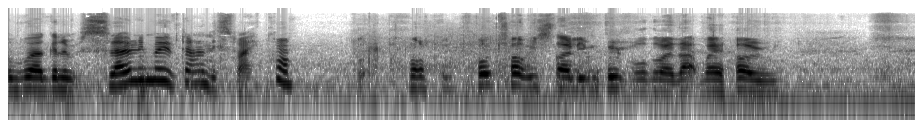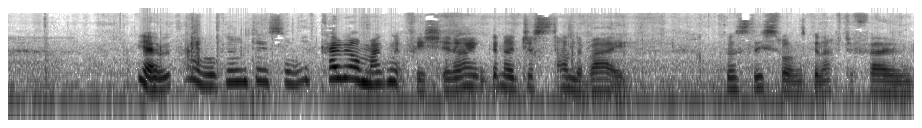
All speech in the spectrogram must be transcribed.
we're going to slowly move down this way. Come on. What can't we slowly move all the way that way home? Yeah, we can. We're going to do some. We'll carry on magnet fishing. I ain't going to just stand about because this one's going to have to phone.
